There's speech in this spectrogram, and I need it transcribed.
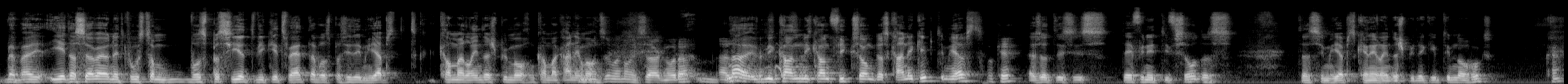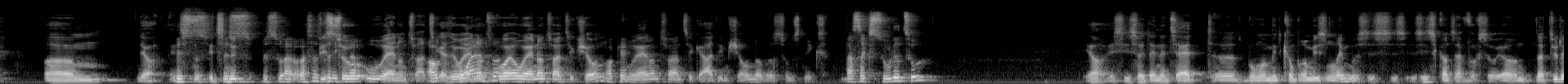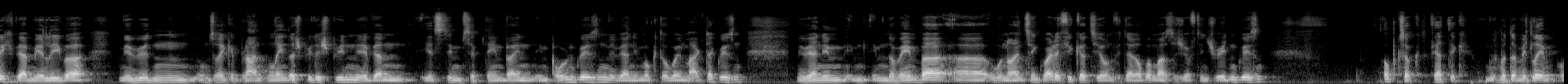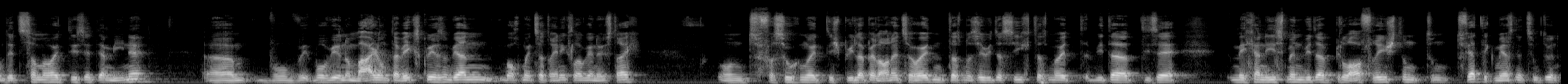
weil wir jeder selber ja nicht gewusst haben, was passiert, wie geht's weiter, was passiert im Herbst, kann man ein Länderspiel machen, kann man keine kann machen. Kann man uns immer noch nicht sagen, oder? Also Nein, ich kann, ich kann fix sagen, dass es keine gibt im Herbst. Okay. Also das ist definitiv so, dass, dass es im Herbst keine Länderspiele gibt im Nachwuchs. Okay. Ähm, ja, jetzt, bis, jetzt bis, bis, bis, was hast bis zu U21. Oh, also U21, U21 schon, Okay. U21 A-Team schon, aber sonst nichts. Was sagst du dazu? Ja, es ist halt eine Zeit, äh, wo man mit Kompromissen leben muss. Es, es, es ist ganz einfach so. Ja. Und natürlich wäre mir lieber, wir würden unsere geplanten Länderspiele spielen. Wir wären jetzt im September in, in Polen gewesen, wir wären im Oktober in Malta gewesen, wir wären im, im, im November äh, U19-Qualifikation für die Europameisterschaft in Schweden gewesen. Abgesagt, fertig, muss man damit leben. Und jetzt haben wir halt diese Termine, ähm, wo, wo wir normal unterwegs gewesen wären, machen wir jetzt ein Trainingslager in Österreich und versuchen halt die Spieler bei Laune zu halten, dass man sie wieder sieht, dass man halt wieder diese Mechanismen wieder ein bisschen auffrischt und, und fertig, mehr ist nicht zum tun.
